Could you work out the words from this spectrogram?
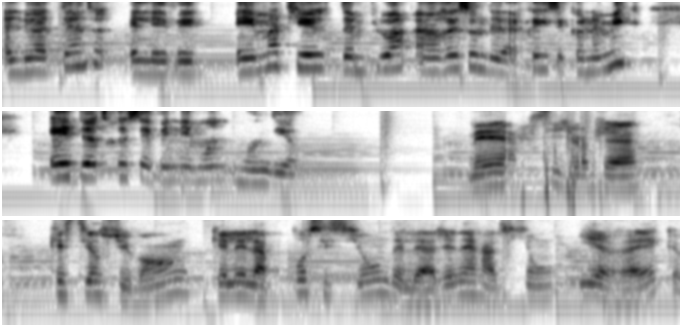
à leur attente élevée et en matière d'emploi en raison de la crise économique et d'autres événements mondiaux. Merci Georgia. Question suivante. Quelle est la position de la génération Y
